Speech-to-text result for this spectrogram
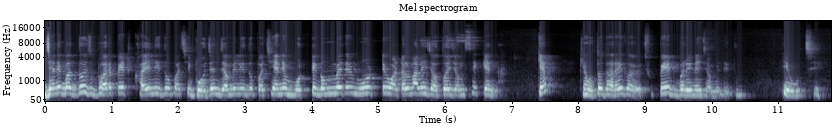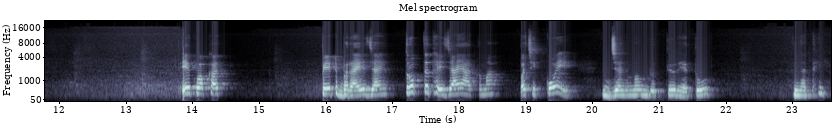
જેને બધું જ ભરપેટ ખાઈ લીધું પછી, ભોજન જમી લીધું પછી, એને મોટી, ગમે તેવી મોટી હોટલમાં લઈ જાવ એ જમશે કે ના? કેમ? કે હું તો ધરાઈ ગયો છું, પેટ ભરીને જમી લીધું. એવું છે. એક વખત પેટ ભરાઈ જાય, તૃપ્ત થઈ જાય આત્મા, પછી કોઈ જન્મ મૃત્યુ રહેતું નથી.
